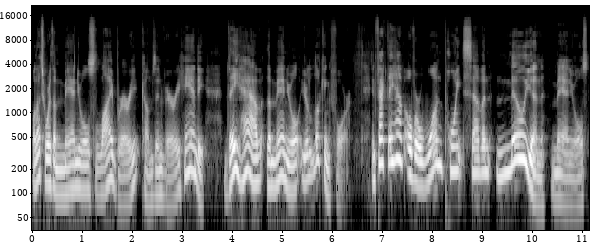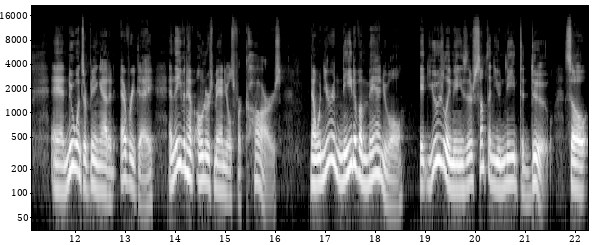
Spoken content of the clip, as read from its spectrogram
Well, that's where the manuals library comes in very handy. They have the manual you're looking for. In fact, they have over 1.7 million manuals, and new ones are being added every day, and they even have owner's manuals for cars. Now, when you're in need of a manual, it usually means there's something you need to do. So,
